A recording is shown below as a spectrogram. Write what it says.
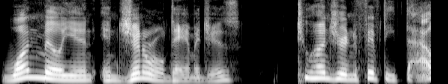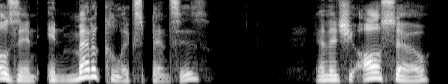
1 million in general damages, 250,000 in medical expenses, and then she also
